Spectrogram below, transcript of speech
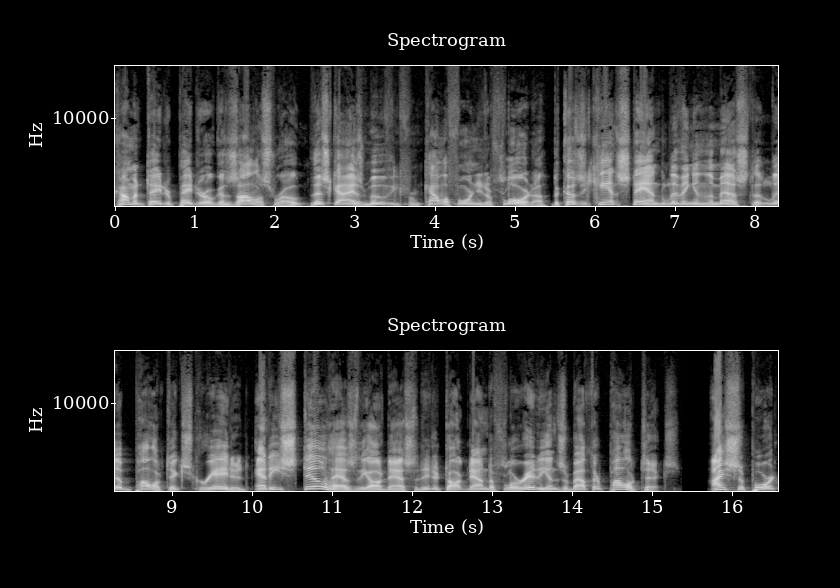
Commentator Pedro Gonzalez wrote, This guy is moving from California to Florida because he can't stand living in the mess that lib politics created, and he still has the audacity to talk down to Floridians about their politics. I support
